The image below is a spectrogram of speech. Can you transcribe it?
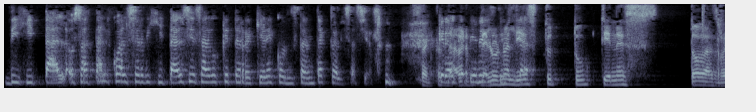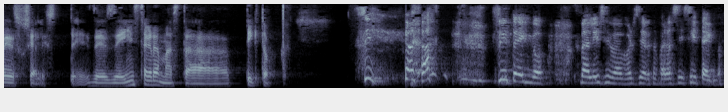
digital, o sea, tal cual ser digital si es algo que te requiere constante actualización. Exacto. a ver, del 1 al 10, tú, tú tienes todas las redes sociales, desde Instagram hasta TikTok. Sí, sí tengo. Malísima, por cierto, pero sí, sí tengo.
